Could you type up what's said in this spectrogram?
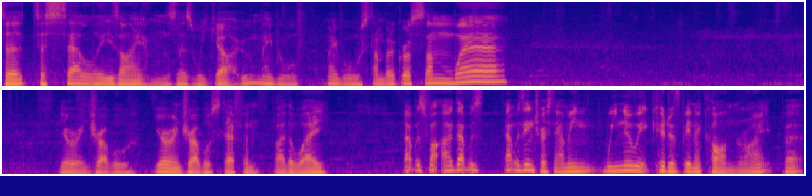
to to sell these items as we go. Maybe we'll maybe we'll stumble across somewhere. You're in trouble. You're in trouble, Stefan. By the way, that was fun. Uh, that was that was interesting. I mean, we knew it could have been a con, right? But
